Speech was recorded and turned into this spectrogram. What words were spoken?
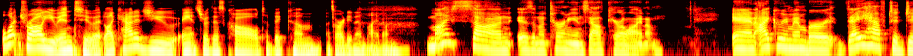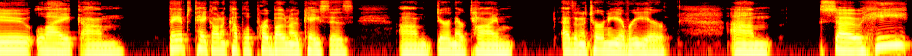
what draw you into it? Like, how did you answer this call to become a guardian ad litem? My son is an attorney in South Carolina. And I can remember they have to do like um, they have to take on a couple of pro bono cases um, during their time as an attorney every year. Um, so he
